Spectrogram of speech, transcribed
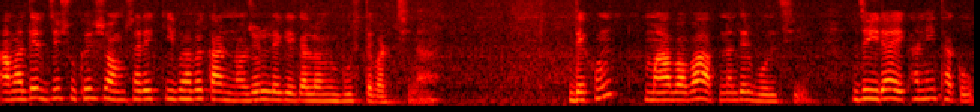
আমাদের যে সুখের সংসারে কীভাবে কার নজর লেগে গেল আমি বুঝতে পারছি না। দেখুন, মা বাবা আপনাদের বলছি যে এরা এখানেই থাকুক,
